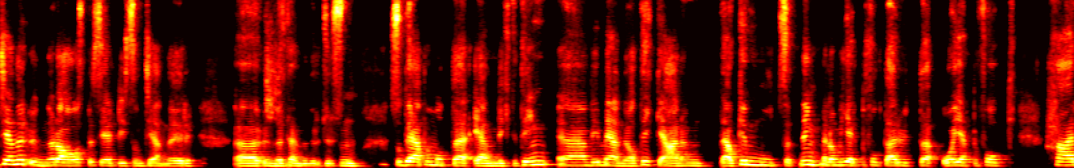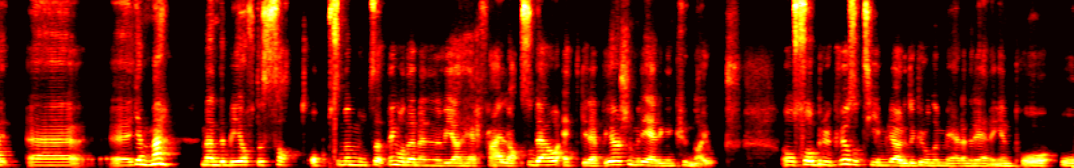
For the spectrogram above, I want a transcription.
tjener under, da, og spesielt de som tjener uh, under 500 000. Så det er på en måte én viktig ting. Uh, vi mener jo at det ikke er en Det er jo ikke en motsetning mellom å hjelpe folk der ute og hjelpe folk her hjemme. Men det blir ofte satt opp som en motsetning, og det mener vi er helt feil. Da. Så det er jo ett grep vi gjør som regjeringen kunne ha gjort. Og så bruker vi også 10 milliarder kroner mer enn regjeringen på å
